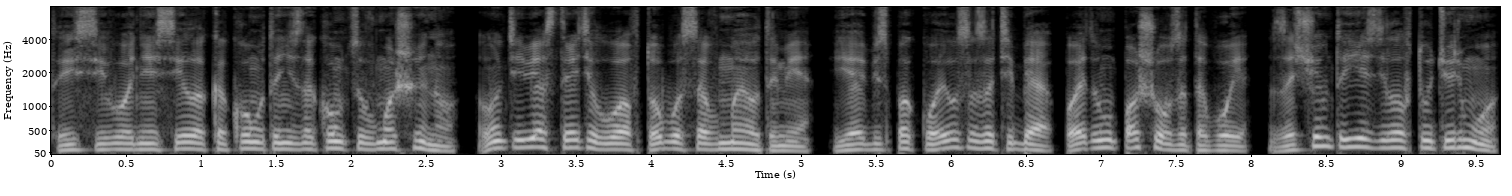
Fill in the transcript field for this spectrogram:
«Ты сегодня села к какому-то незнакомцу в машину. Он тебя встретил у автобуса в Мелтоме. Я беспокоился за тебя, поэтому пошел за тобой. Зачем ты ездила в ту тюрьму?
